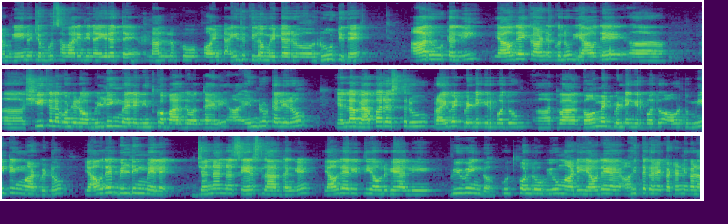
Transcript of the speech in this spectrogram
ನಮ್ಗೆ ಏನು ಜಂಬೂ ಸವಾರಿ ದಿನ ಇರುತ್ತೆ, ನಾಲ್ಕು ಪಾಯಿಂಟ್ ಐದು ಕಿಲೋಮೀಟರ್ ರೂಟ್ ಇದೆ. ಆ ರೂಟಲ್ಲಿ ಯಾವುದೇ ಕಾರಣಕ್ಕೂ ಯಾವುದೇ ಶೀತಲಗೊಂಡಿರೋ ಬಿಲ್ಡಿಂಗ್ ಮೇಲೆ ನಿಂತ್ಕೋಬಾರ್ದು ಅಂತ ಹೇಳಿ ಆ ಎಂಡ್ ರೂಟಲ್ಲಿರೋ ಎಲ್ಲ ವ್ಯಾಪಾರಸ್ಥರು ಪ್ರೈವೇಟ್ ಬಿಲ್ಡಿಂಗ್ ಇರ್ಬೋದು, ಅಥವಾ ಗೌರ್ಮೆಂಟ್ ಬಿಲ್ಡಿಂಗ್ ಇರ್ಬೋದು ಅವ್ರದ್ದು ಮೀಟಿಂಗ್ ಮಾಡಿಬಿಟ್ಟು ಯಾವುದೇ ಬಿಲ್ಡಿಂಗ್ ಮೇಲೆ ಜನನ ಸೇರಿಸ್ಲಾರ್ದಂಗೆ ಯಾವುದೇ ರೀತಿ ಅವ್ರಿಗೆ ಅಲ್ಲಿ ವ್ಯೂವಿಂಗ್ ಕೂತ್ಕೊಂಡು ವ್ಯೂ ಮಾಡಿ ಯಾವುದೇ ಅಹಿತಕರ ಘಟನೆಗಳು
